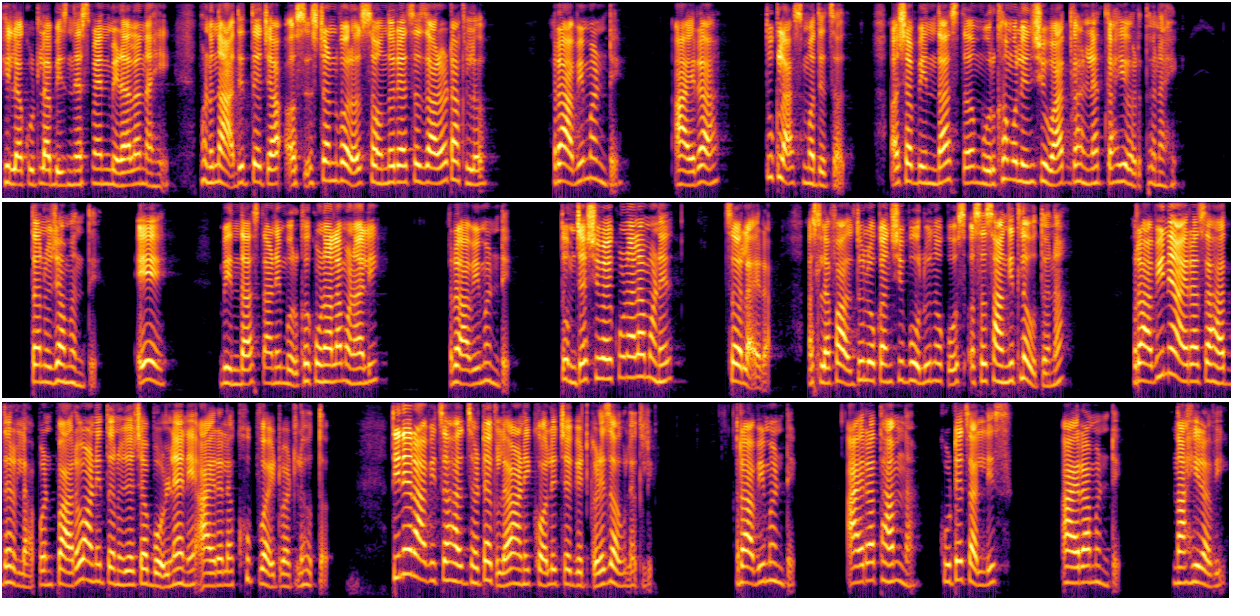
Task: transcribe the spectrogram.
हिला कुठला बिझनेसमॅन मिळाला नाही म्हणून आदित्यच्या असिस्टंटवरच सौंदर्याचं जाळं टाकलं. रावी म्हणते आयरा तू क्लासमध्ये चल अशा बिंदास्त मूर्ख मुलींशी वाद घालण्यात काही अर्थ नाही. तनुजा म्हणते ए बिंदास्त आणि मूर्ख कुणाला म्हणाली? रावी म्हणते तुमच्याशिवाय कुणाला म्हणेल? चल आयरा असल्या फालतू लोकांशी बोलू नकोस असं सांगितलं होतं ना? रावीने आयराचा हात धरला पण पारो आणि तनुजाच्या बोलण्याने आयराला खूप वाईट वाटलं होतं. तिने रावीचा हात झटकला आणि कॉलेजच्या गेटकडे जाऊ लागली. रावी म्हणते आयरा थांब ना कुठे चाललीस? आयरा म्हणते नाही रावी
